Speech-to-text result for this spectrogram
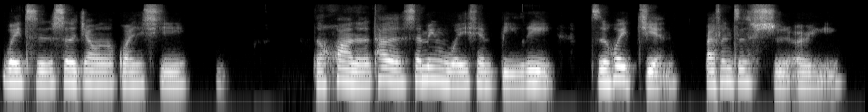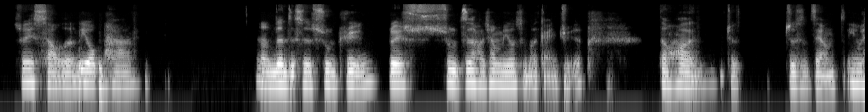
维持社交的关系的话呢，他的生命危险比例只会减百分之十而已，所以少了六趴。嗯，那只是数据，对数字好像没有什么感觉的话，就就是这样子，因为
